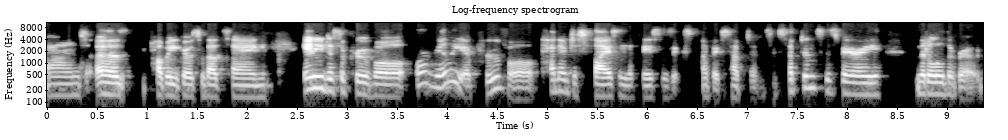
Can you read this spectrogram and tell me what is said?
And uh, probably goes without saying, any disapproval or really approval kind of just flies in the faces of acceptance. Acceptance is very middle of the road.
